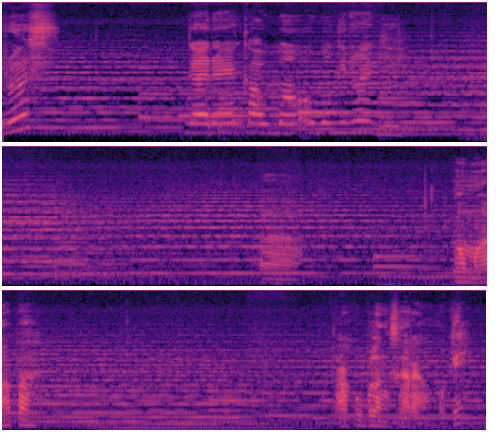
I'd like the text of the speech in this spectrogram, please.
Terus, nggak ada yang kamu mau omongin lagi? Eh, ngomong apa? Aku pulang sekarang, oke? Oke.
